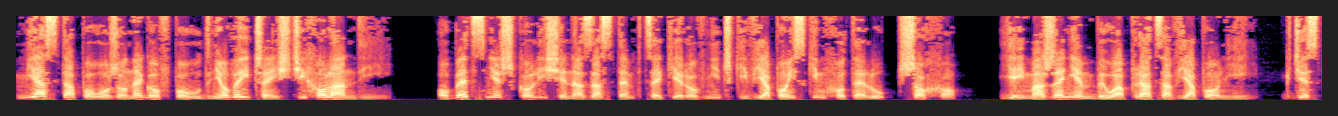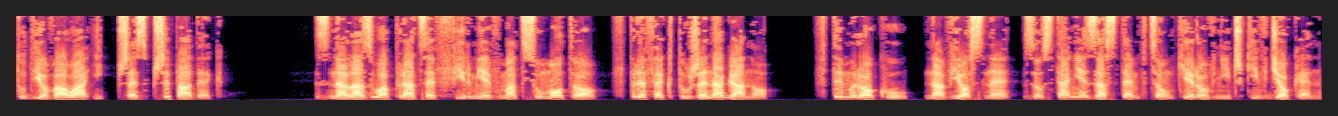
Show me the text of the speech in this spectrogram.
miasta położonego w południowej części Holandii. Obecnie szkoli się na zastępcę kierowniczki w japońskim hotelu Shoho. Jej marzeniem była praca w Japonii, gdzie studiowała i, przez przypadek, znalazła pracę w firmie w Matsumoto, w prefekturze Nagano. W tym roku, na wiosnę, zostanie zastępcą kierowniczki w Dzioken.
